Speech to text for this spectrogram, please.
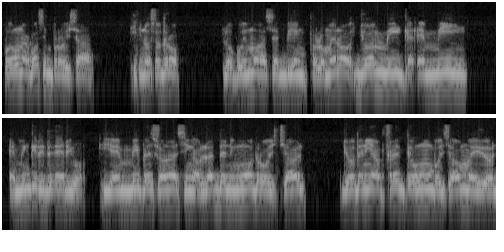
fue una cosa improvisada. Y nosotros lo pudimos hacer bien. Por lo menos yo en mi, en mi, en mi criterio y en mi personal, sin hablar de ningún otro boxeador, yo tenía al frente un boxeador medidor.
